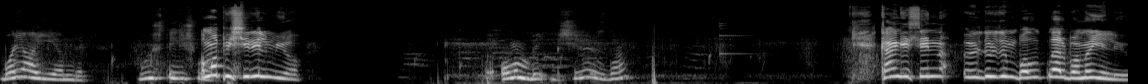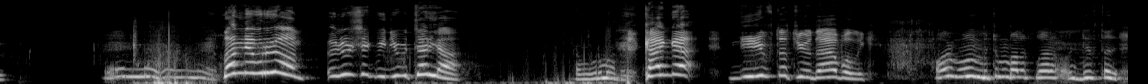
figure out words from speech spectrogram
Bayağı iyi hem de. Bu işte iş var. Ama pişirilmiyor. Oğlum bir pişiririz lan. Kanka senin öldürdüğün balıklar bana geliyor. Allah Allah. Lan ne vuruyorsun? Ölürsek video biter ya. Ben vurmadım. Kanka drift atıyor daha balık. Harbi oğlum bütün balıklar drift atıyor.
